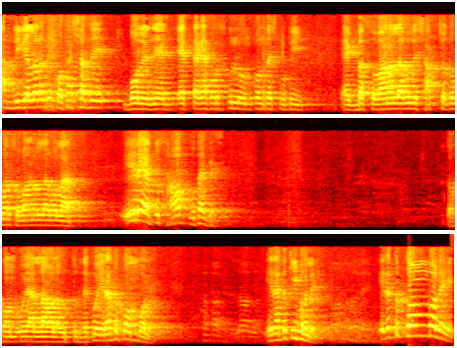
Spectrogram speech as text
তাবলিগ আল্লাহরা যে কথার সাথে বলে যে, এক টাকা খরচ করলে উনপঞ্চাশ কোটি, একবার সোবান আল্লাহ বলে, সাতশতবার সোবান আল্লাহ বলার, এরা এত স্বভাব কোথায় পেয়েছে? তখন ওই আল্লাহওয়ালা উত্তর দেখো, এরা তো কম বলে। এরা তো কি বলে? এরা তো কম বলে।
